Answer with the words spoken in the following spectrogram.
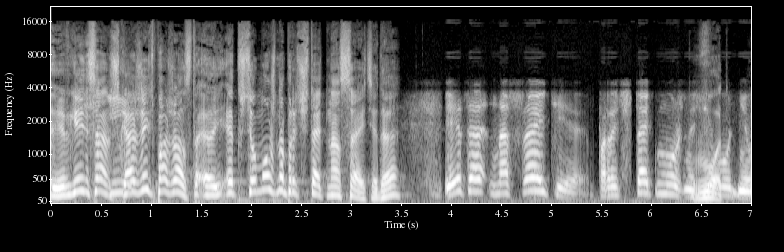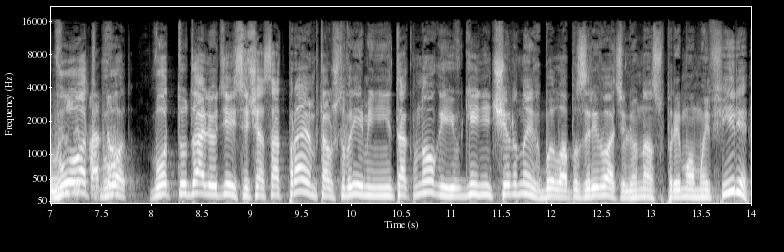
Евгений Александрович, и... скажите, пожалуйста, э, это все можно прочитать на сайте, да? Это на сайте прочитать можно вот. сегодня. Вот, Потом... вот, вот туда людей сейчас отправим, потому что времени не так много. Евгений Черных был обозреватель у нас в прямом эфире.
